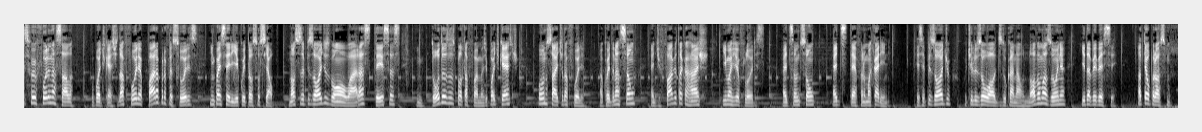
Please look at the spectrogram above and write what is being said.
Esse foi o Folha na Sala, o podcast da Folha para professores em parceria com o Itaú Social. Nossos episódios vão ao ar às terças em todas as plataformas de podcast ou no site da Folha. A coordenação é de Fábio Takahashi e Magia Flores. A edição de som é de Stefano Macarini. Esse episódio utilizou áudios do canal Nova Amazônia e da BBC. Até o próximo!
